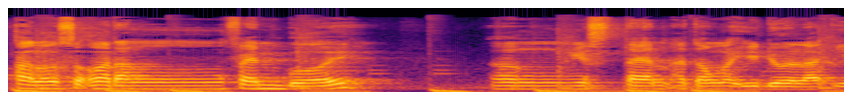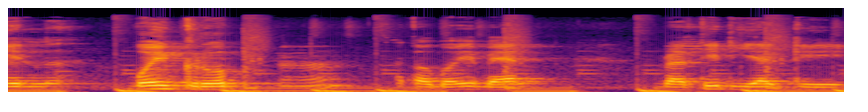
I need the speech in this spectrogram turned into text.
kalau seorang fanboy eh, nge-stan atau ngeidolain boy group atau boy band berarti dia gay.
